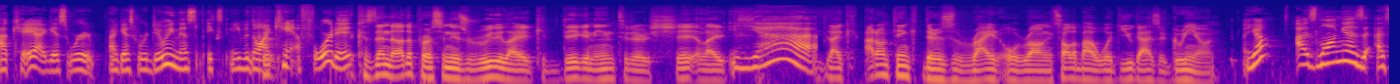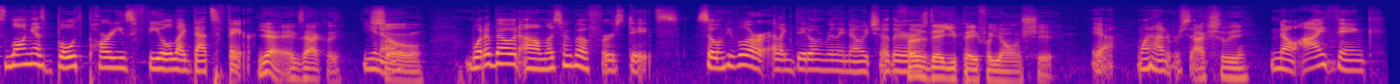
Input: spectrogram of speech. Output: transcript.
okay i guess we're i guess we're doing this even though i can't afford it Because then the other person is really like digging into their shit. Like, yeah like I don't think there's right or wrong. It's all about what you guys agree on. yeah as long as as long as both parties feel like that's fair Yeah, exactly. You know. So What about um let's talk about first dates. So when people are like they don't really know each other. first day you pay for your own shit. yeah, 100%. Actually, No, I think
